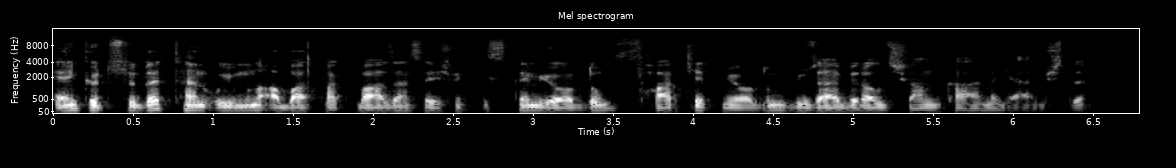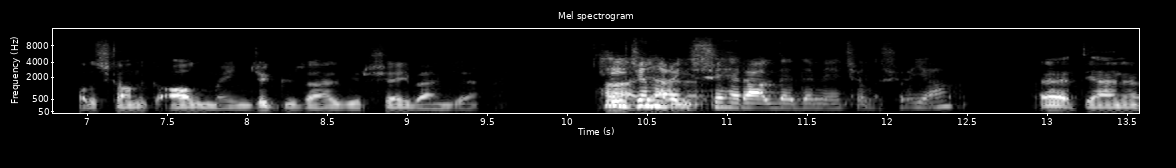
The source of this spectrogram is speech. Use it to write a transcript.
En kötüsü de ten uyumunu abartmak. Bazen sevişmek istemiyordum, fark etmiyordum. Güzel bir alışkanlık haline gelmişti. Alışkanlık almayınca güzel bir şey bence. Ha, Heyecan yani- arayışı herhalde demeye çalışıyor ya. Evet yani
